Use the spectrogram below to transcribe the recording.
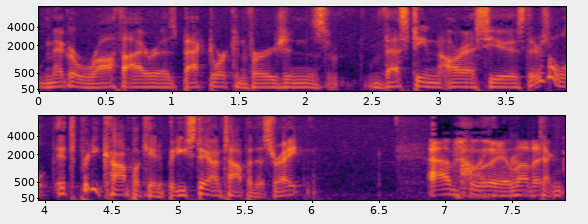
mega Roth IRAs, backdoor conversions, vesting RSUs. There's a it's pretty complicated, but you stay on top of this, right? Absolutely, Oh, I love it.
